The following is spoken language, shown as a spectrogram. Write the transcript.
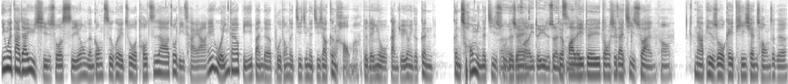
因为大家预期说使用人工智慧做投资啊、做理财啊，哎，我应该要比一般的普通的基金的绩效更好嘛，对不对？因为我感觉用一个更更聪明的技术，对不对？花了一堆运算，对，花了一堆东西在 计算哦。那譬如说我可以提前从这个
